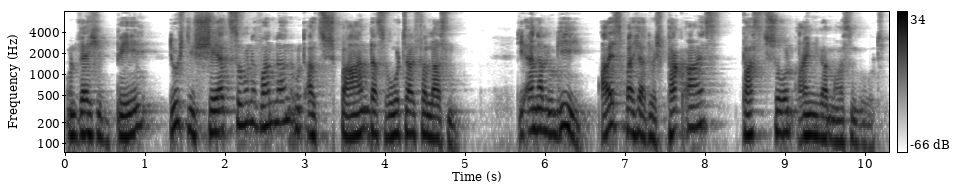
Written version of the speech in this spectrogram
und welche B durch die Scherzone wandern und als Span das Rohteil verlassen. Die Analogie Eisbrecher durch Packeis passt schon einigermaßen gut.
